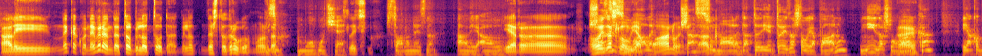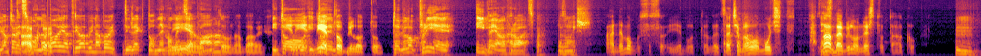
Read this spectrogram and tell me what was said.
Ali nekako ne vjerujem da je to bilo to, da je bilo nešto drugo možda Mislim, moguće, slično. stvarno ne znam. Ali, ali Jer uh, ovo je izašlo u. Japanu, jel šanse tako? su male, da, to, jer to je izašlo u Japanu, nije izašlo E. vanka I ako bi on to recimo Tako je. nabavio, trebao bi nabaviti direktno od nekoga iz Nije on Japana. to nabavi. I to, Nije, nije, i to, nije je, to bilo to. to je bilo prije eBaya u Hrvatskoj, razumiješ? A ne mogu se jebote, sad će me ovo mučiti. Pa Znam znam. da je bilo nešto tako. Hmm.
